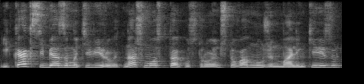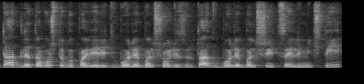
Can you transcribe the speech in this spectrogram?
И как себя замотивировать? Наш мозг так устроен, что вам нужен маленький результат для того, чтобы поверить в более большой результат, в более большие цели, мечты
